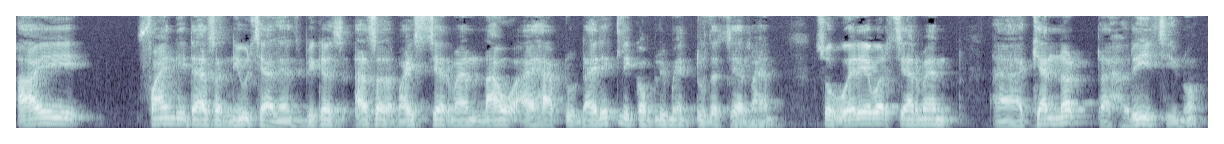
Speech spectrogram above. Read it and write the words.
I find it as a new challenge because as a vice chairman now I have to directly compliment to the chairman. So wherever chairman uh, cannot uh, reach, you know,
